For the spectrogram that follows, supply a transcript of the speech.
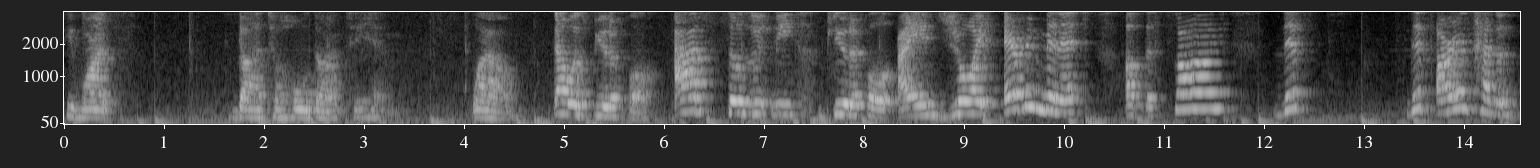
he wants God to hold on to him. Wow, that was beautiful. Absolutely beautiful. I enjoyed every minute of the song. This this artist has a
